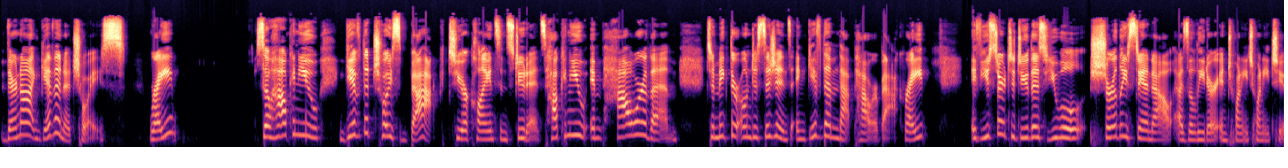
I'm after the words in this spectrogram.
they're not given a choice, right? So, how can you give the choice back to your clients and students? How can you empower them to make their own decisions and give them that power back, right? If you start to do this, you will surely stand out as a leader in 2022.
